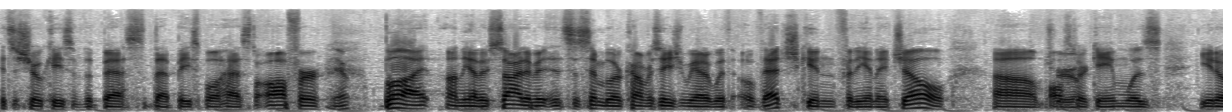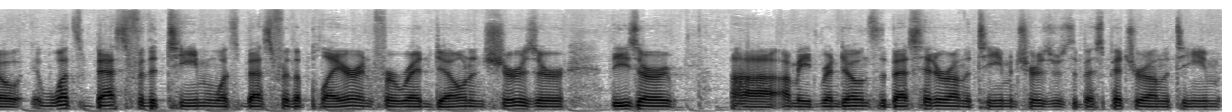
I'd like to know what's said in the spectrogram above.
it's a showcase of the best that baseball has to offer. Yep. But on the other side of it, it's a similar conversation we had with Ovechkin for the NHL um, All Star game. Was you know what's best for the team and what's best for the player, and for Rendon and Scherzer, these are. Uh, I mean, Rendon's the best hitter on the team, and Scherzer's the best pitcher on the team.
